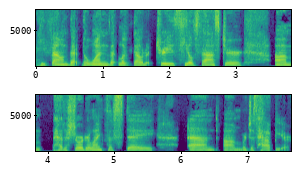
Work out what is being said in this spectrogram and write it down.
he found that the one that looked out at trees healed faster, um, had a shorter length of stay, and um, were just happier.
